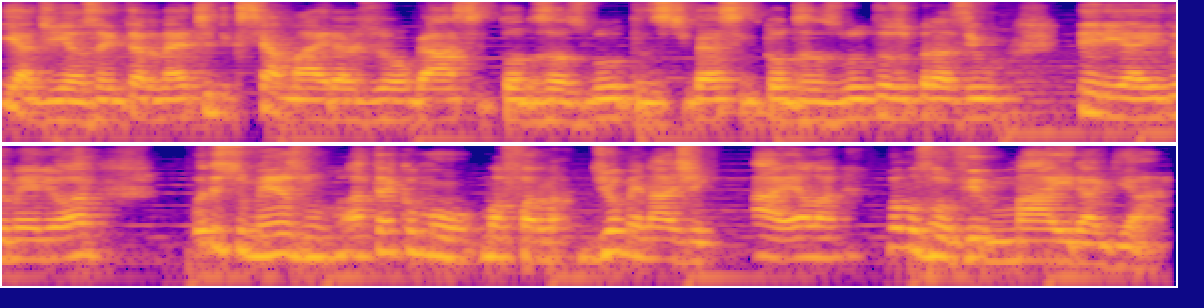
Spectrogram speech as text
piadinhas na internet de que se a Mayra jogasse todas as lutas, estivesse em todas as lutas, o Brasil teria ido melhor. Por isso mesmo, até como uma forma de homenagem a ela, vamos ouvir Mayra Aguiar.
